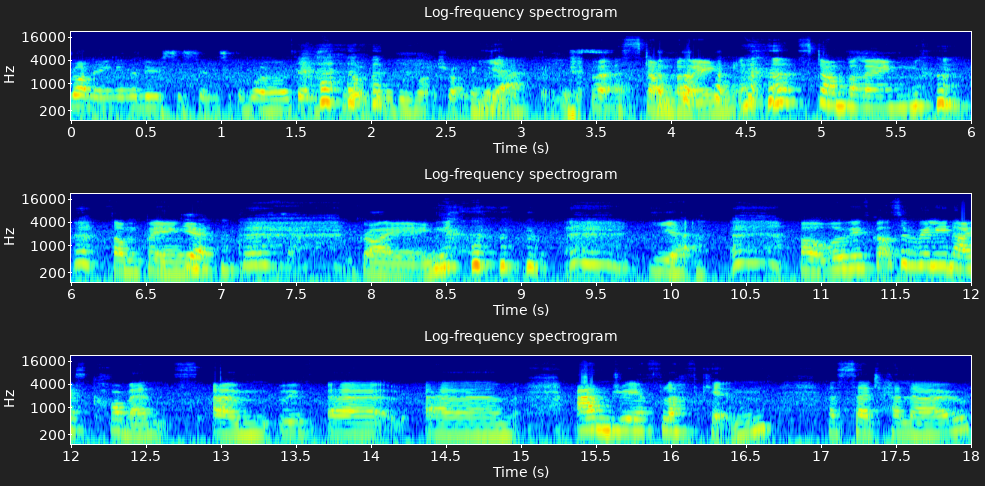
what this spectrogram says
running in the loosest sense of the word. There's not going to be much running. Yeah, but stumbling, stumbling, thumping, Yeah. crying. yeah. Oh well, we've got some really nice comments. Um, we've uh, um, Andrea Fluffkitten has said hello,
